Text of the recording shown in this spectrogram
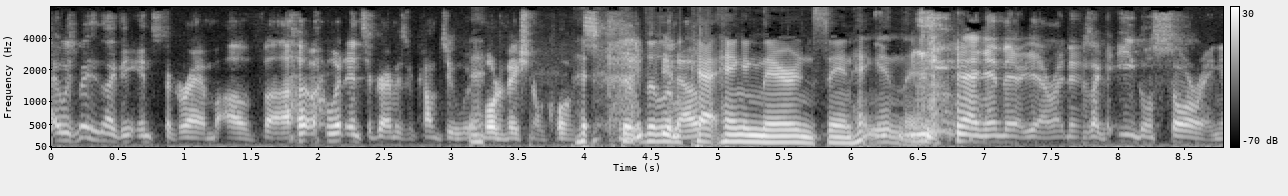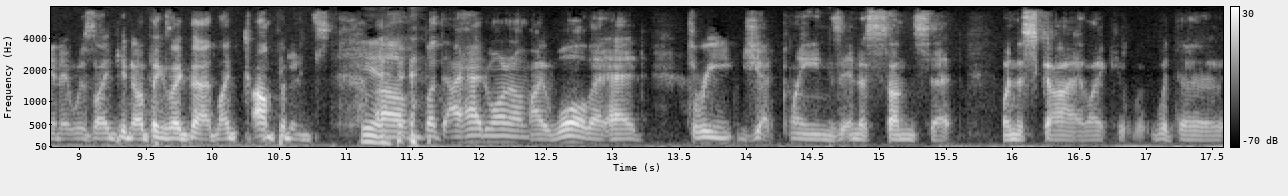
It was basically like the Instagram of uh, what Instagram has become to with motivational quotes. the, the little know? cat hanging there and saying, "Hang in there." Hang in there, yeah, right. It was like eagle soaring, and it was like you know things like that, like confidence. Yeah. Um, but I had one on my wall that had three jet planes in a sunset in the sky, like with the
